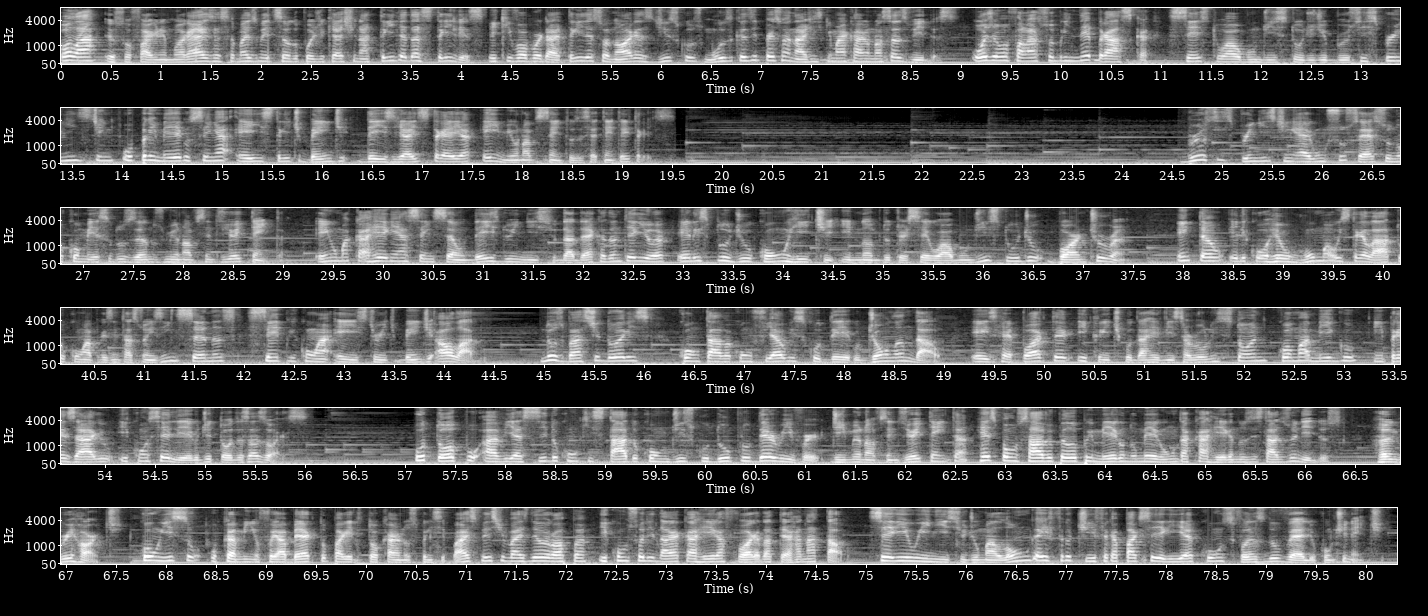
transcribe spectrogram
Olá, eu sou Fagner Moraes e essa é mais uma edição do podcast Na Trilha das Trilhas, em que vou abordar trilhas sonoras, discos, músicas e personagens que marcaram nossas vidas. Hoje eu vou falar sobre Nebraska, sexto álbum de estúdio de Bruce Springsteen, o primeiro sem a A Street Band desde a estreia em 1973. Bruce Springsteen era um sucesso no começo dos anos 1980. Em uma carreira em ascensão desde o início da década anterior, ele explodiu com um hit em nome do terceiro álbum de estúdio, Born to Run. Então, ele correu rumo ao estrelato com apresentações insanas, sempre com a A Street Band ao lado. Nos bastidores, contava com o fiel escudeiro John Landau, ex-repórter e crítico da revista Rolling Stone, como amigo, empresário e conselheiro de todas as horas. O topo havia sido conquistado com o disco duplo The River, de 1980, responsável pelo primeiro número 1 um da carreira nos Estados Unidos, Hungry Heart. Com isso, o caminho foi aberto para ele tocar nos principais festivais da Europa e consolidar a carreira fora da terra natal. Seria o início de uma longa e frutífera parceria com os fãs do velho continente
